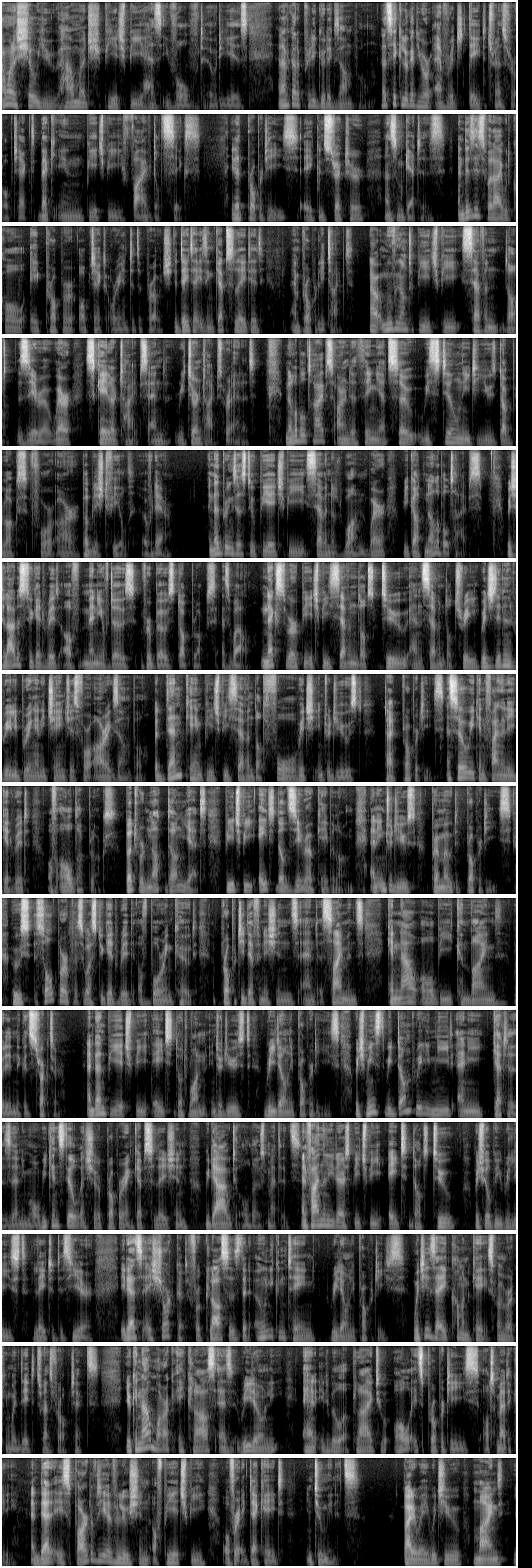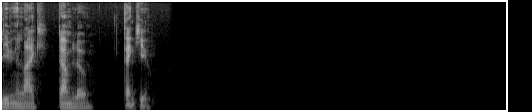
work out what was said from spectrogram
I want to show you how much PHP has evolved over the years, and I've got a pretty good example. Let's take a look at your average data transfer object back in PHP 5.6. It had properties, a constructor, and some getters. And this is what I would call a proper object-oriented approach. The data is encapsulated and properly typed. Now, moving on to PHP 7.0, where scalar types and return types were added. Nullable types aren't a thing yet, so we still need to use doc blocks for our published field over there. And that brings us to PHP 7.1, where we got nullable types, which allowed us to get rid of many of those verbose doc blocks as well. Next were PHP 7.2 and 7.3, which didn't really bring any changes for our example. But then came PHP 7.4, which introduced type properties. And so we can finally get rid of all doc blocks. But we're not done yet. PHP 8.0 came along and introduced promoted properties, whose sole purpose was to get rid of boring code. Property definitions and assignments can now all be combined within the constructor. And then PHP 8.1 introduced read-only properties, which means we don't really need any getters anymore. We can still ensure proper encapsulation without all those methods. And finally, there's PHP 8.2, which will be released later this year. It adds a shortcut for classes that only contain read-only properties, which is a common case when working with data transfer objects. You can now mark a class as read-only and it will apply to all its properties automatically. And that is part of the evolution of PHP over a decade in two minutes. By the way, would you mind leaving a like down below? Thank you.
